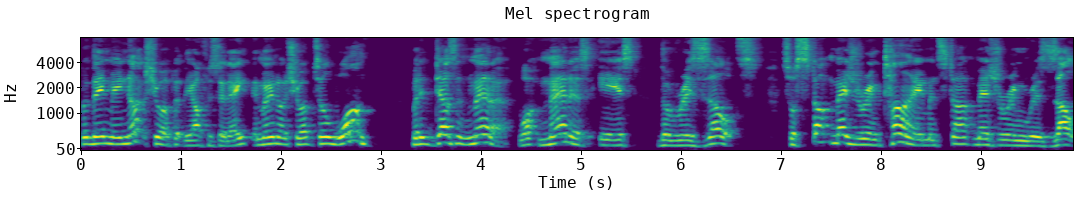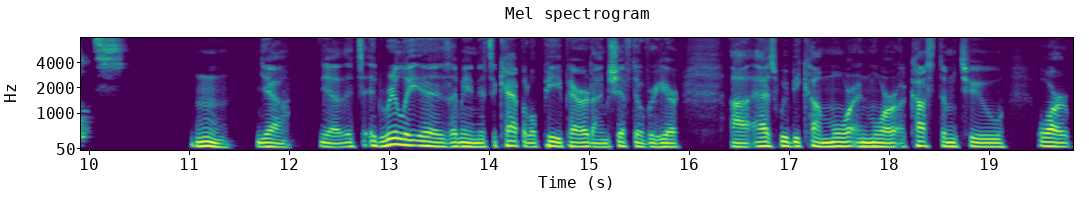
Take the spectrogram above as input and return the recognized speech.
but they may not show up at the office at eight. They may not show up till one, but it doesn't matter. What matters is the results. So stop measuring time and start measuring results. Mm, yeah. Yeah, it's it really is. I mean, it's a capital P paradigm shift over here, uh, as we become more and more accustomed to, or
